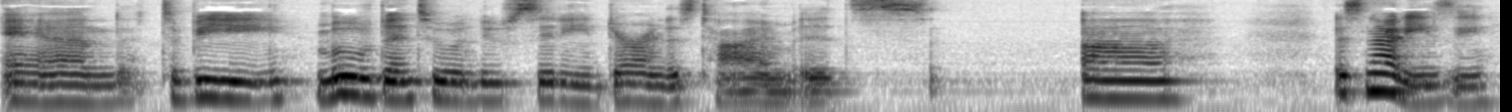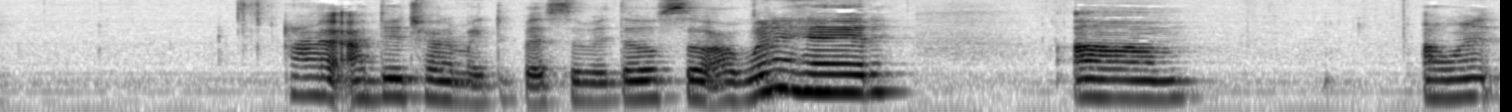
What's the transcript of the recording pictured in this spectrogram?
and to be moved into a new city during this time it's uh it's not easy. I i did try to make the best of it though. So i went ahead um i went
